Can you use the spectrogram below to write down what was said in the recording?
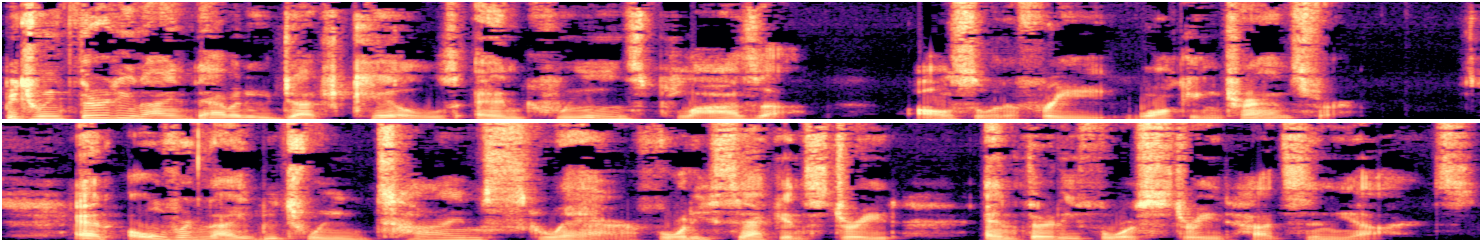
between 39th Avenue Dutch Kills and Queens Plaza, also in a free walking transfer, and overnight between Times Square, 42nd Street, and 34th Street, Hudson Yards.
